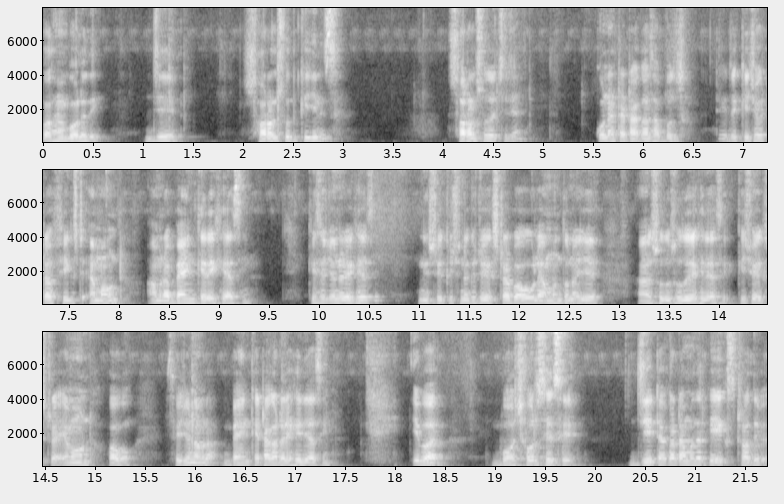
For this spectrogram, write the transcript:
প্রথমে বলে দিই যে সরল সুদ কী জিনিস? সরল সুদ হচ্ছে যে কোনো একটা টাকা সাপোজ ঠিক আছে, কিছু একটা ফিক্সড অ্যামাউন্ট আমরা ব্যাংকে রেখে আসি। কিসের জন্য রেখে আসি? নিশ্চয়ই কিছু না কিছু এক্সট্রা পাবো বলে এমন তো নয় যে শুধু শুধু রেখে আসি, কিছু এক্সট্রা অ্যামাউন্ট পাবো। সেই জন্য আমরা ব্যাংকে টাকাটা রেখে দিয়ে আসি। এবার বছর শেষে যে টাকাটা আমাদেরকে এক্সট্রা দেবে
